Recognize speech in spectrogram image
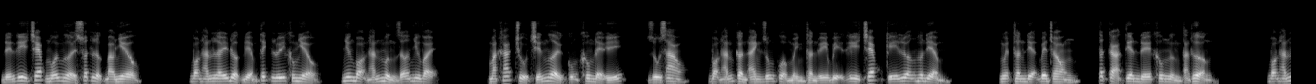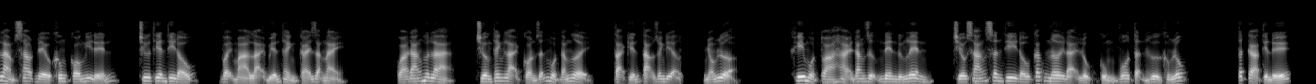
đến ghi chép mỗi người xuất lực bao nhiêu. Bọn hắn lấy được điểm tích lũy không nhiều, nhưng bọn hắn mừng rỡ như vậy. Mặt khác chủ chiến người cũng không để ý, dù sao bọn hắn cần anh dũng của mình thần uy bị ghi chép kỹ lưỡng hơn điểm. Nguyện thần điện bên trong, tất cả tiên đế không ngừng tán thưởng. Bọn hắn làm sao đều không có nghĩ đến, chư thiên thi đấu, vậy mà lại biến thành cái dạng này. Quá đáng hơn là, trường thanh lại còn dẫn một đám người tại kiến tạo doanh địa, nhóm lửa. Khi một tòa hải đang dựng nên đứng lên, chiếu sáng sân thi đấu các nơi đại lục cùng vô tận hư không lúc, tất cả tiên đế,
